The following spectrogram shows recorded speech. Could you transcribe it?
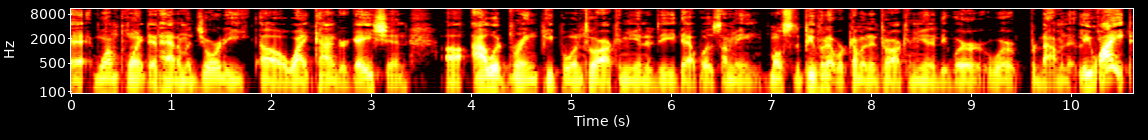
at one point that had a majority uh, white congregation, uh, I would bring people into our community that was, I mean, most of the people that were coming into our community were were predominantly white,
